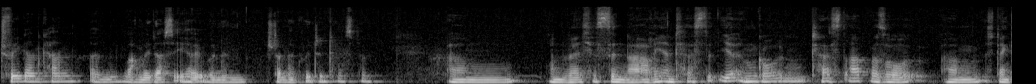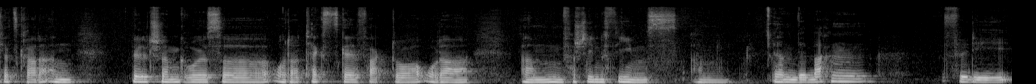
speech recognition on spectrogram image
triggern kann, ähm, machen wir das eher über einen Standard-Widget-Test. dann. Und welche Szenarien testet ihr im Golden Test ab? Also ähm, ich denke jetzt gerade an Bildschirmgröße oder Text-Scale-Faktor oder ähm, verschiedene Themes. Ähm, Ähm, wir machen für die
